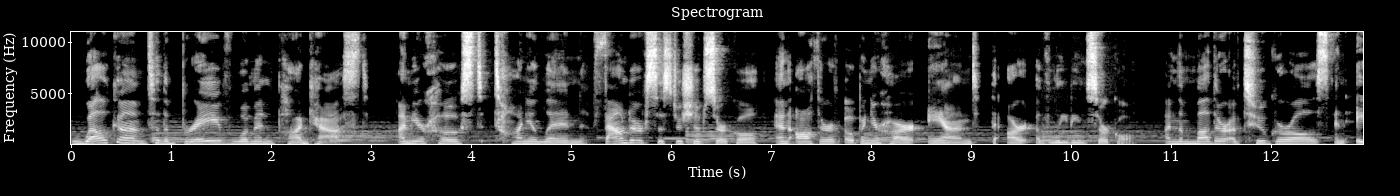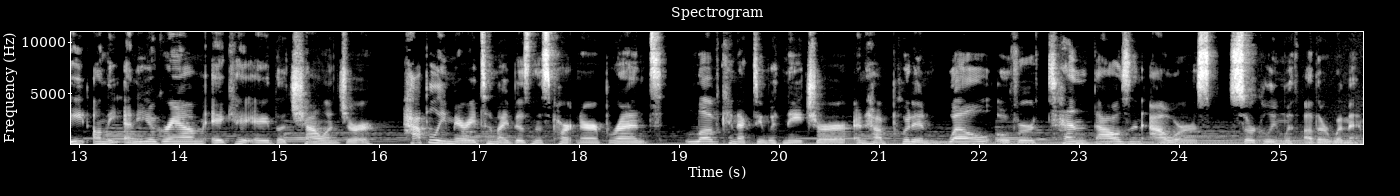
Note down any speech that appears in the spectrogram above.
welcome to the brave woman podcast I'm your host, Tanya Lynn, founder of Sistership Circle and author of Open Your Heart and The Art of Leading Circle. I'm the mother of two girls, an eight on the Enneagram, aka the Challenger, happily married to my business partner, Brent, love connecting with nature, and have put in well over 10,000 hours circling with other women.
